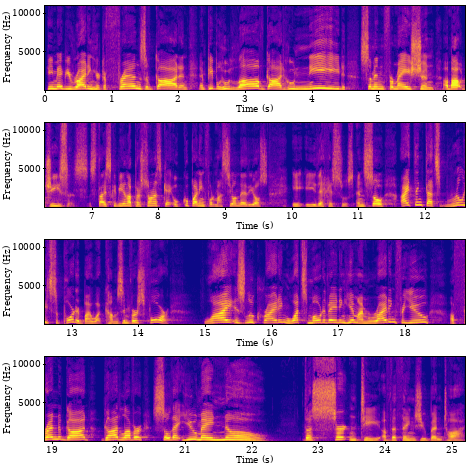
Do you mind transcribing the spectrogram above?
He may be writing here to friends of God and, and people who love God, who need some information about Jesus. Está escribiendo a personas que ocupan información de Dios y, y de Jesús. And so I think that's really supported by what comes in verse 4. Why is Luke writing? What's motivating him? I'm writing for you, a friend of God, God lover, so that you may know the certainty of the things you've been taught.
